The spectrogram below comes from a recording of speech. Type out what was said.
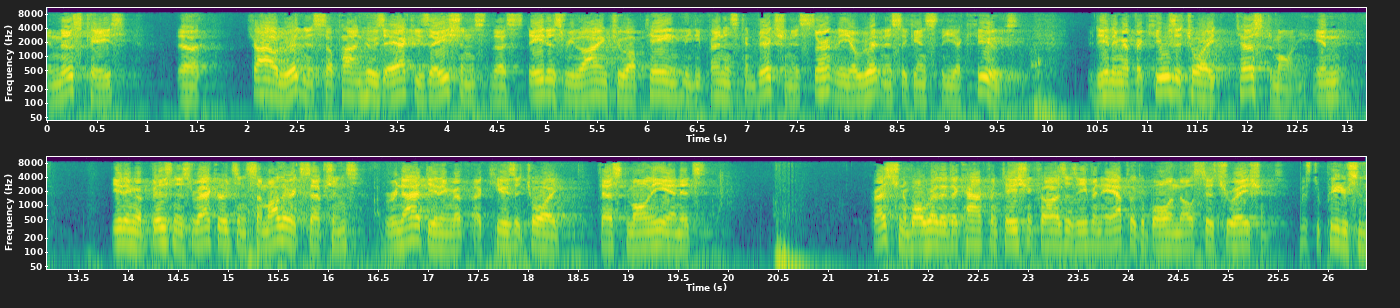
In this case, the child witness upon whose accusations the state is relying to obtain the defendant's conviction is certainly a witness against the accused. Dealing with accusatory testimony. In dealing with business records and some other exceptions, we're not dealing with accusatory testimony, and it's questionable whether the confrontation clause is even applicable in those situations. Mr. Peterson,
